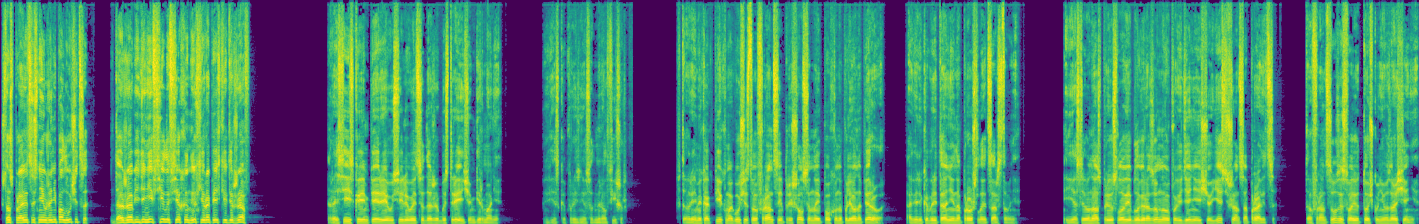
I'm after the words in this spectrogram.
что справиться с ней уже не получится, даже объединив силы всех иных европейских держав». «Российская империя усиливается даже быстрее, чем Германия», — веско произнес адмирал Фишер в то время как пик могущества Франции пришелся на эпоху Наполеона I, а Великобритании на прошлое царствование. И если у нас при условии благоразумного поведения еще есть шанс оправиться, то французы свою точку невозвращения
